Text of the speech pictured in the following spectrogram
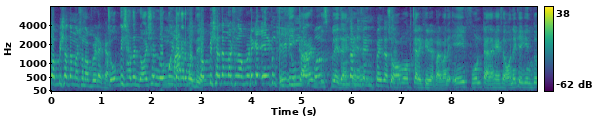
চব্বিশ হাজার নশো নব্বই টাকা। 24990 টাকার মধ্যে। চব্বিশ হাজার নশো নব্বই টাকা এরকম ডিসপ্লে সুন্দর ডিজাইন পেয়ে যাচ্ছে চমৎকার একটি ব্যাপার। মানে এই ফোনটা দেখা গেছে অনেকে কিন্তু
